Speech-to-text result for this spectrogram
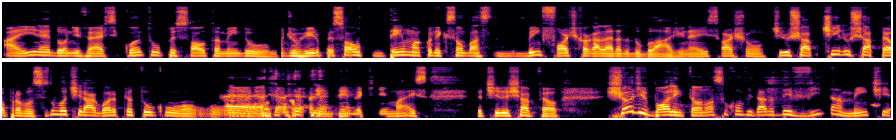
aí, né, do universo, quanto o pessoal também do Audio Hero, o pessoal tem uma conexão bem forte com a galera da dublagem, né? Isso eu acho. Tiro o, cha tiro o chapéu para vocês. Não vou tirar agora porque eu tô com. É. aprendendo aqui, mas eu tiro o chapéu. Show de bola, então. Nosso convidado devidamente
